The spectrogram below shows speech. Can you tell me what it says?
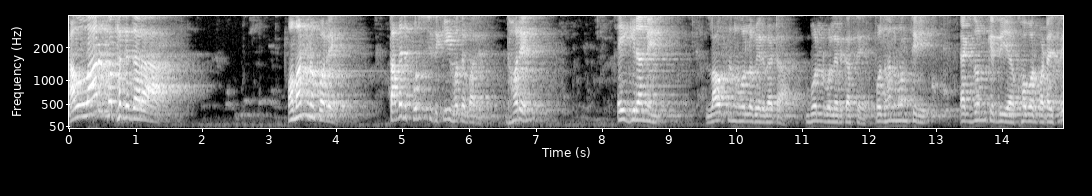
আল্লাহর কথাকে যারা অমান্য করে তাদের পরিস্থিতি কি হতে পারে? ধরেন এই গ্রামে লালসান মল্লবের বেটা বুলবুলের কাছে প্রধানমন্ত্রী একজনকে দিয়ে খবর পাঠাইছে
